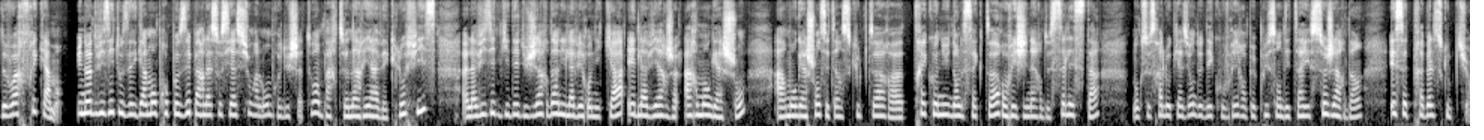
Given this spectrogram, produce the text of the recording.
de voir fréquemment. Une autre visite vous est également proposée par l'association à l'ombre du château en partenariat avec l'Office, la visite guidée du jardin Lila Véronica et de la Vierge Armand Gachon. Armand Gachon, c'est un sculpteur euh, très connu dans le secteur, originaire de Célestat. Donc ce sera l'occasion de découvrir un peu plus en détail ce jardin et cette très belle sculpture.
